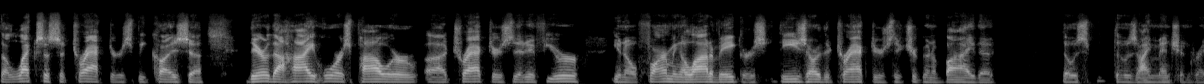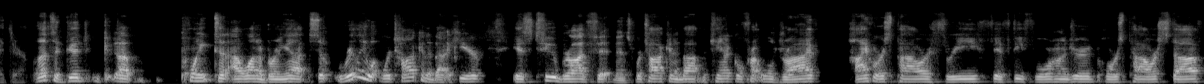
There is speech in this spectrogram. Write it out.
the lexus of tractors because uh, they're the high horsepower uh, tractors that if you're you know farming a lot of acres these are the tractors that you're going to buy the those those i mentioned right there. Well, that's a good uh, point that i want to bring up. So really what we're talking about here is two broad fitments. We're talking about mechanical front wheel drive high horsepower 350 400 horsepower stuff.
